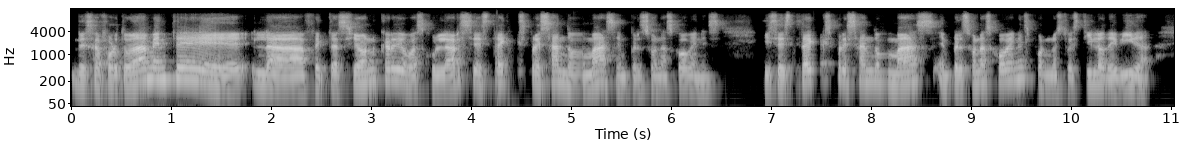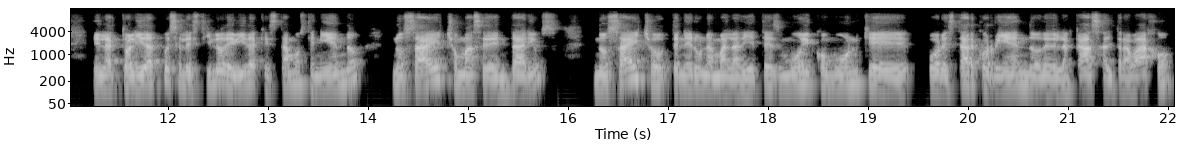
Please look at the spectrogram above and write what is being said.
Desafortunadamente, la afectación cardiovascular se está expresando más en personas jóvenes y se está expresando más en personas jóvenes por nuestro estilo de vida. En la actualidad, pues el estilo de vida que estamos teniendo nos ha hecho más sedentarios, nos ha hecho tener una mala dieta. Es muy común que por estar corriendo de la casa al trabajo,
